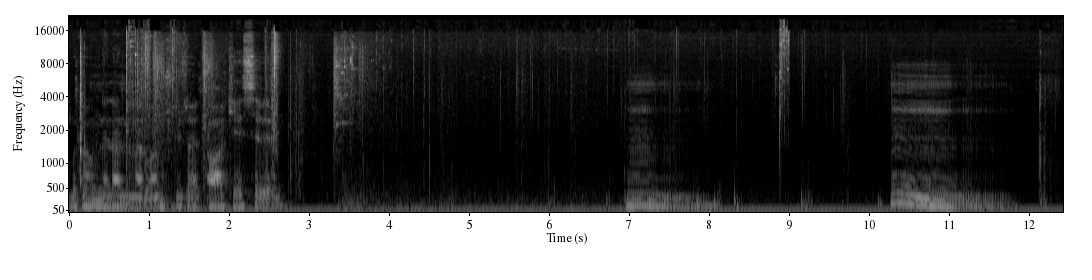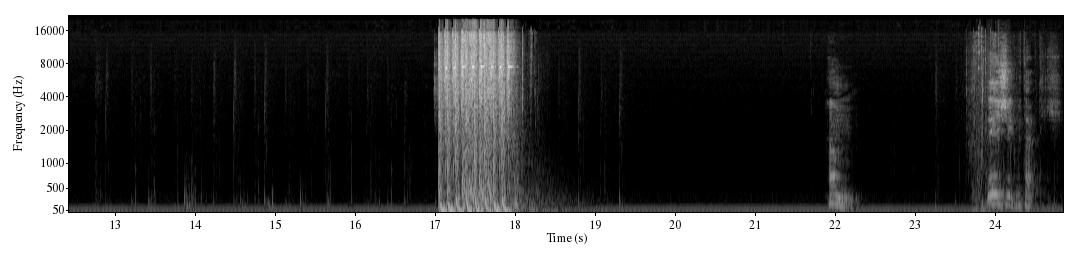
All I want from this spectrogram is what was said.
Bakalım neler neler varmış. Güzel. AK severim. Hmm. Hmm. Hmm. Değişik bir taktik.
